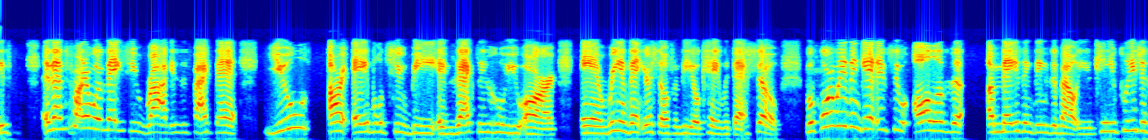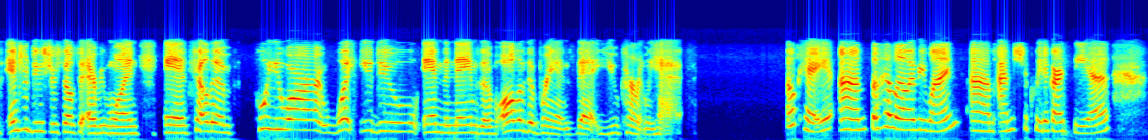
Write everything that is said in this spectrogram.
And that's part of what makes you rock is the fact that you are able to be exactly who you are and reinvent yourself and be okay with that. So, before we even get into all of the amazing things about you, can you please just introduce yourself to everyone and tell them who you are, what you do, and the names of all of the brands that you currently have? Okay, um, so hello everyone. Um, I'm Shaquita Garcia.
